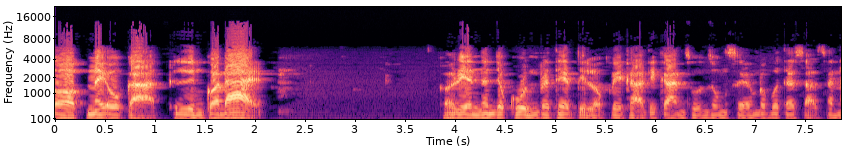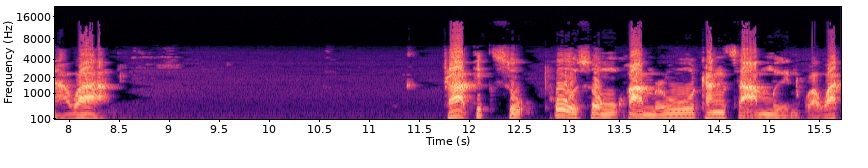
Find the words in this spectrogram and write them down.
ตอบในโอกาสอื่นก็ได้ ก็เรียนท่านเจ้าคุณพระเทพติลกเลขาธิการศูนย์ส่งเสริมพระพุทธศาสนาว่า พระภิกษุผู้ทรงความรู้ทั้งสามหมื่นกว่าวัด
